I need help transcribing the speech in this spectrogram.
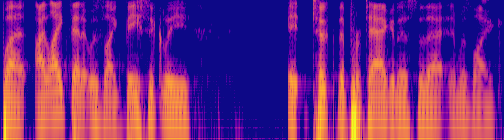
But I like that it was like basically it took the protagonist of that and was like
